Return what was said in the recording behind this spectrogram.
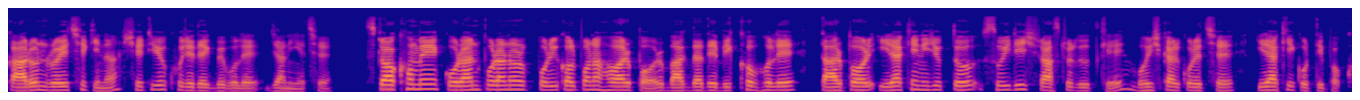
কারণ রয়েছে কিনা সেটিও খুঁজে দেখবে বলে জানিয়েছে। স্টকহোমে কোরআন পোড়ানোর পরিকল্পনা হওয়ার পর বাগদাদে বিক্ষোভ হলে তারপর ইরাকে নিযুক্ত সুইডিশ রাষ্ট্রদূতকে বহিষ্কার করেছে ইরাকি কর্তৃপক্ষ।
